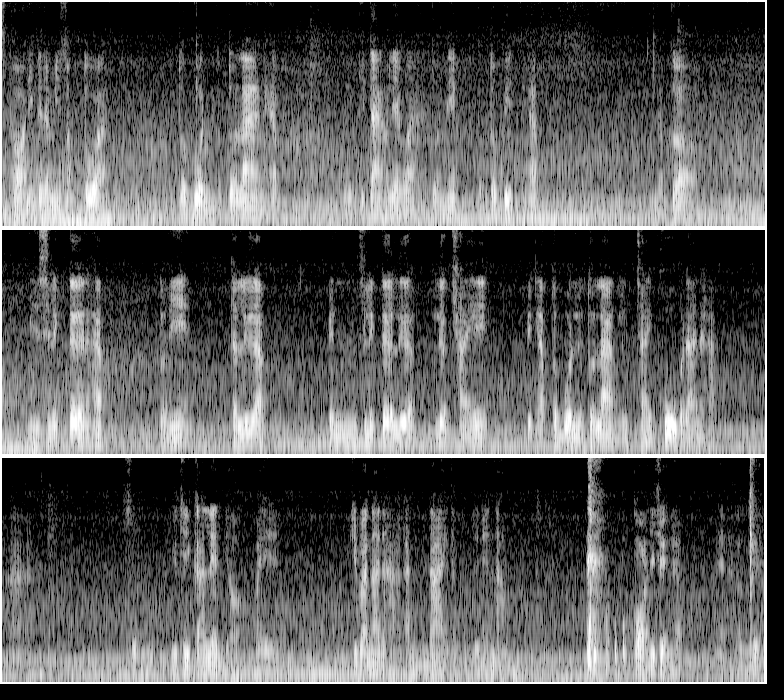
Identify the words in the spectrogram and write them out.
สพอนี่ก็จะมี 2 ตัว ตัวบนกับตัวล่างนะครับหรือกีตาร์เขาเรียกว่าตัวเน็กกับตัวบิดนะครับ แล้วก็มี selector นะครับ ตัวนี้จะเลือก เป็น selector เลือกเลือกใช้ pick up ตัวบนหรือตัวล่างหรือใช้คู่ก็ได้นะครับ ส่วนวิธีการเล่นเดี๋ยวไป คิดว่าน่าจะหากันได้ แต่ผมจะแนะนำอุปกรณ์ที่เฉยนะครับ เนี่ยเราเลือก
